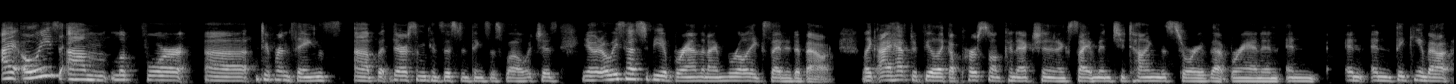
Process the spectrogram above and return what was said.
I always um, look for uh, different things, uh, but there are some consistent things as well, which is, you know, it always has to be a brand that I'm really excited about. Like I have to feel like a personal connection and excitement to telling the story of that brand and and and and thinking about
